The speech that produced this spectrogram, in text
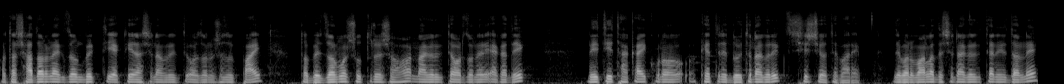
অর্থাৎ সাধারণ একজন ব্যক্তি একটি রাষ্ট্রের নাগরিকতা অর্জনের সুযোগ পায়, তবে জন্মসূত্র সহ নাগরিকতা অর্জনের একাধিক নীতি থাকায় কোনো ক্ষেত্রে দ্বৈত নাগরিক সৃষ্টি হতে পারে। যেমন বাংলাদেশের নাগরিকতা নির্ধারণে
